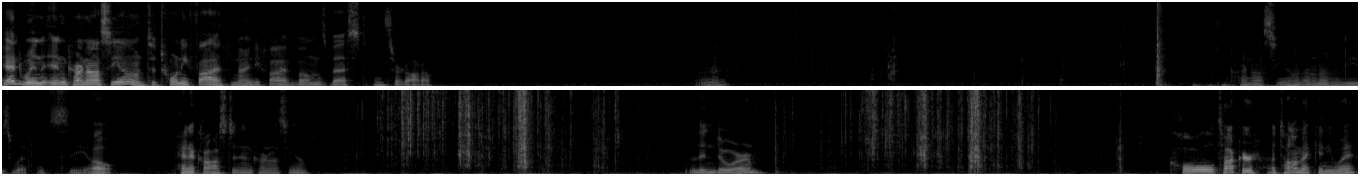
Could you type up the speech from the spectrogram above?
Edwin Encarnacion to 25. 95 Bowman's best. Insert auto. All right. Encarnacion. I don't know who he's with. Let's see. Oh, Pentecost and Encarnacion. Lindor. Cole Tucker. Atomic, anyway.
